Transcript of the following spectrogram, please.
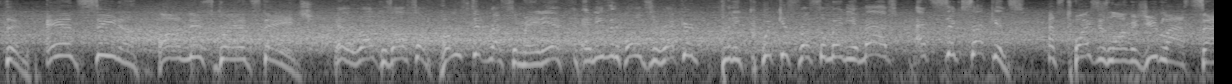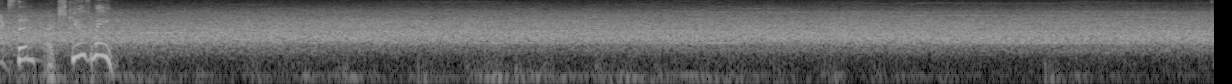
Austin, and Cena on this grand stage. Yeah, The Rock has also hosted WrestleMania and even holds the record for the quickest WrestleMania match at six seconds. That's twice as long as you'd last, Saxton. Excuse me?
